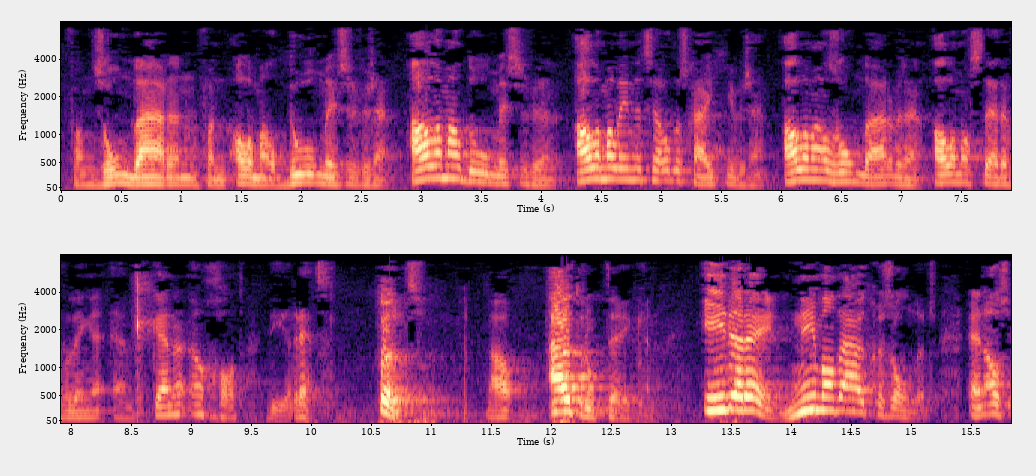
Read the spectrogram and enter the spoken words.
van zondaren, van allemaal doelmissers. We zijn allemaal doelmissers, we zijn allemaal in hetzelfde schuitje, we zijn allemaal zondaren, we zijn allemaal stervelingen en we kennen een God die redt. Punt. Nou, uitroepteken. Iedereen, niemand uitgezonderd. En, als,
